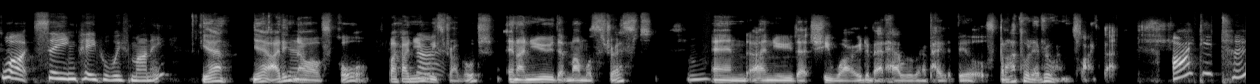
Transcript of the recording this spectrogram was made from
What, seeing people with money? Yeah. Yeah. I didn't yeah. know I was poor. Like I knew no. we struggled and I knew that mum was stressed mm. and I knew that she worried about how we were going to pay the bills. But I thought everyone was like that. I did too,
